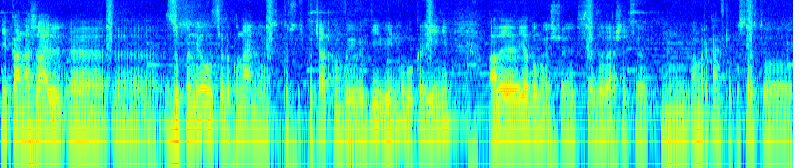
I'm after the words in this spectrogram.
яка, на жаль, е, е, зупинилося виконання з початком бойових дій війни в Україні. Але я думаю, що як все завершиться, американське посольство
